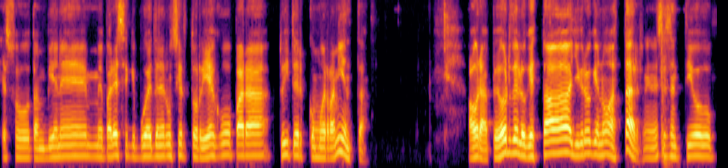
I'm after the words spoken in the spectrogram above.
eso también me parece que puede tener un cierto riesgo para Twitter como herramienta. Ahora, peor de lo que estaba, yo creo que no va a estar. En ese sentido,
